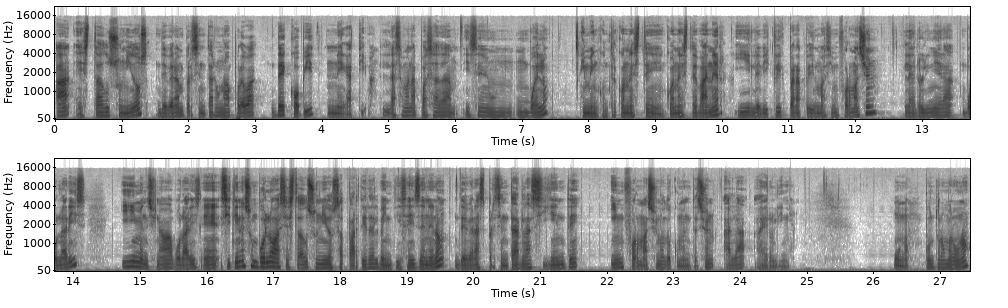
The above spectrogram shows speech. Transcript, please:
a Estados Unidos deberán presentar una prueba de COVID negativa. La semana pasada hice un, vuelo y me encontré con este, con este banner y le di clic para pedir más información. La aerolínea era Volaris y mencionaba Volaris, eh, si tienes un vuelo hacia Estados Unidos a partir del 26 de enero, deberás presentar la siguiente información o documentación a la aerolínea. 1. Punto número 1.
